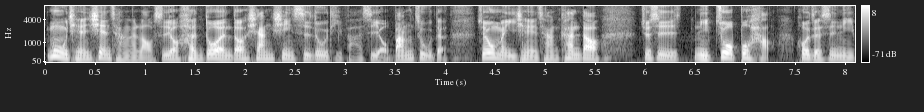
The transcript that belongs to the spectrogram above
目前现场的老师有很多人都相信适度体罚是有帮助的，所以我们以前也常看到，就是你做不好，或者是你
